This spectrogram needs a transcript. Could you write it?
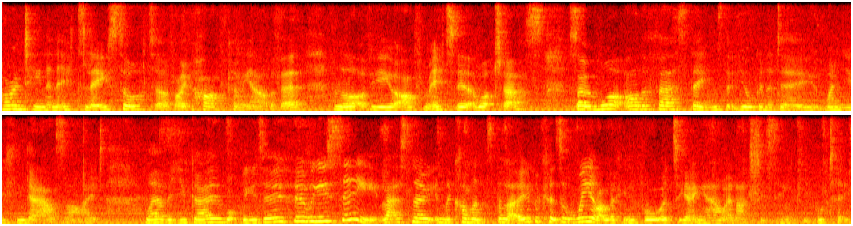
quarantine in Italy, sort of, like half coming out of it, and a lot of you are from Italy that watch us. So what are the first things that you're going to do when you can get outside? Where will you go? What will you do? Who will you see? Let us know in the comments below because we are looking forward to getting out and actually seeing people too.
